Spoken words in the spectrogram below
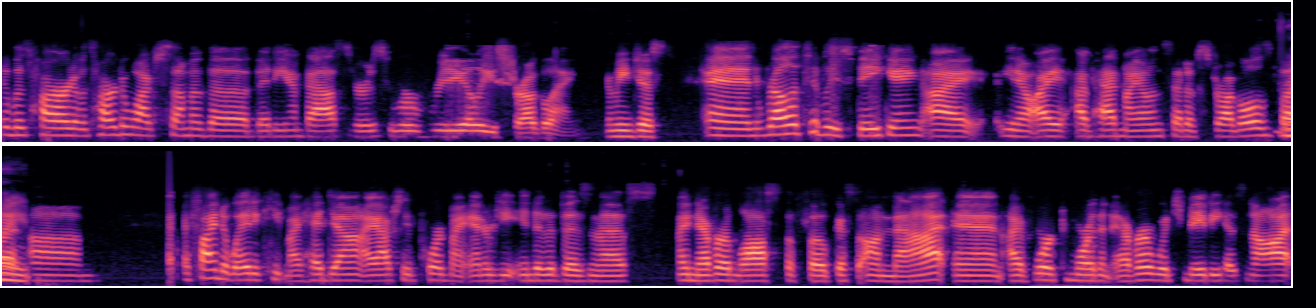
it was hard. It was hard to watch some of the Betty ambassadors who were really struggling. I mean, just and relatively speaking, I you know I I've had my own set of struggles, but Right. um, I find a way to keep my head down. I actually poured my energy into the business. I never lost the focus on that, and I've worked more than ever, which maybe has not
